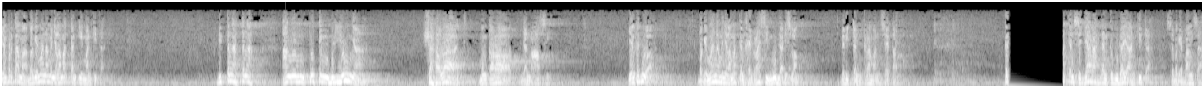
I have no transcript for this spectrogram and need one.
Yang pertama, bagaimana menyelamatkan iman kita? Di tengah-tengah angin puting beliungnya syahwat, mungkarat dan maasi. Yang kedua, Bagaimana menyelamatkan generasi muda Islam dari cengkraman setan? Menyelamatkan sejarah dan kebudayaan kita sebagai bangsa.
